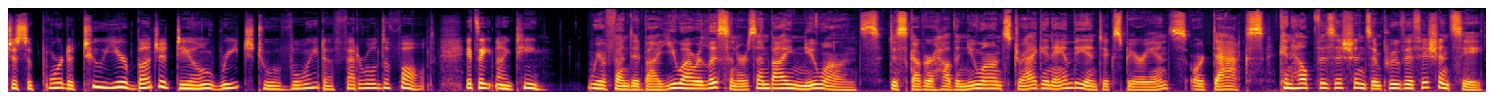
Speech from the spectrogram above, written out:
to support a two year budget deal reached to avoid a federal default. It's 819. We're funded by you, our listeners, and by Nuance. Discover how the Nuance Dragon Ambient Experience, or DAX, can help physicians improve efficiency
